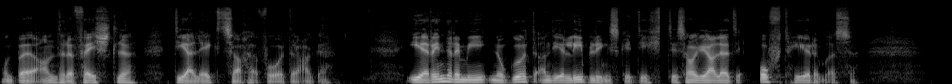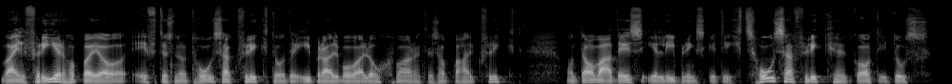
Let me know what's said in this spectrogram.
und bei anderen Festlern Dialektsachen vortragen. Ich erinnere mich noch gut an ihr Lieblingsgedicht, das habe ich alle oft hören müssen. Weil früher hat man ja öfters noch die Hose geflickt oder überall, wo ein Loch war, das hat man halt geflickt. Und da war das ihr Lieblingsgedicht. Das Hosa flicke Gott i dus.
